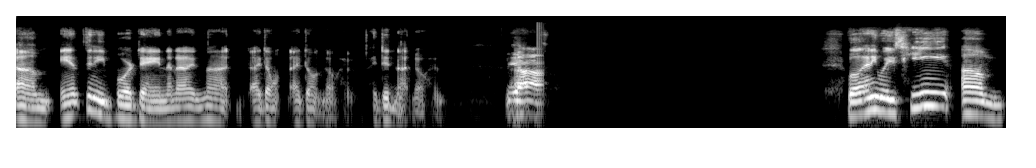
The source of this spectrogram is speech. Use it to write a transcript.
um, Anthony Bourdain, and I'm not, I don't, I don't know him. I did not know him. Yeah, Well, anyways, he um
